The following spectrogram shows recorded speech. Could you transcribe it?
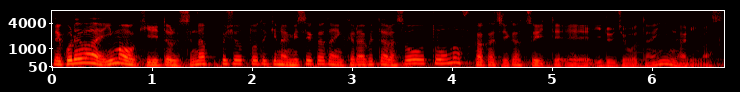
でこれは今を切り取るスナップショット的な見せ方に比べたら相当の付加価値がついている状態になります。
